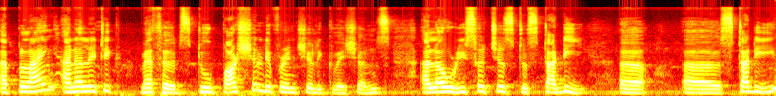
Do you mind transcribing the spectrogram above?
applying analytic methods to partial differential equations allow researchers to study uh, uh, study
